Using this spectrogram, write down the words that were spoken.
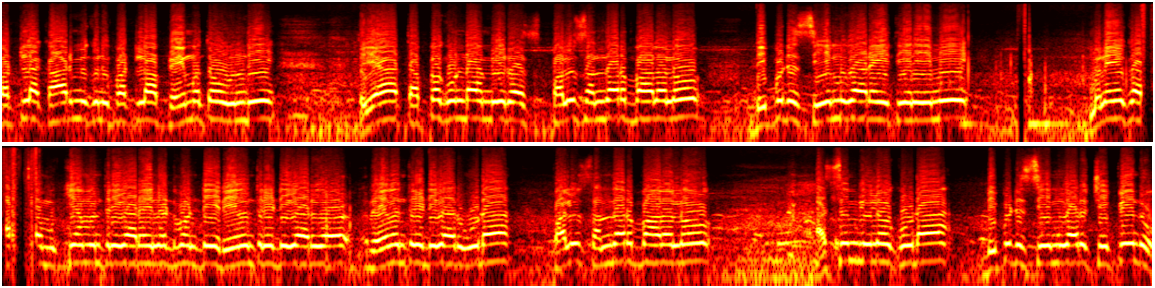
పట్ల కార్మికుని పట్ల ప్రేమతో ఉంది. అయ్యా తప్పకుండా మీరు పలు సందర్భాలలో డిప్యూటీ సీఎం గారు అయితేనేమి మన యొక్క రాష్ట్ర ముఖ్యమంత్రి గారైనటువంటి రేవంత్ రెడ్డి గారు రేవంత్ రెడ్డి గారు కూడా పలు సందర్భాలలో అసెంబ్లీలో కూడా డిప్యూటీ సీఎం గారు చెప్పిండ్రు.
